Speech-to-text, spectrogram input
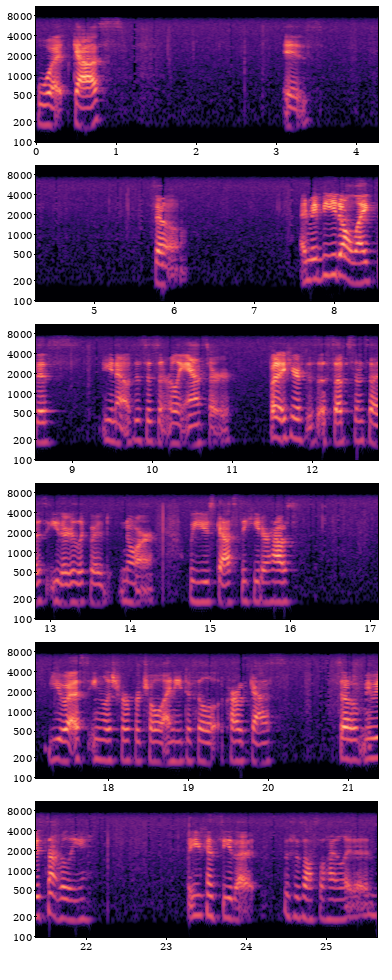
what gas is. So, and maybe you don't like this, you know, this doesn't really answer. But here's this, a substance that is either liquid nor. We use gas to heat our house. U.S. English for patrol. I need to fill a car with gas. So maybe it's not really, but you can see that this is also highlighted.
